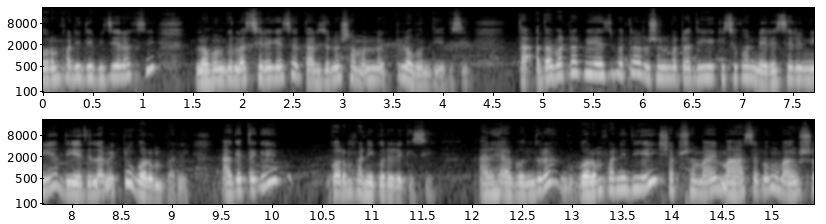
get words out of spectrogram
গরম পানি দিয়ে ভিজিয়ে রাখছি। লবণগুলো ছেড়ে গেছে, তার জন্য সামান্য একটু লবণ দিয়ে দিছি। তা আদা বাটা, পেঁয়াজ বাটা, রসুন বাটা দিয়ে কিছুক্ষণ নেড়ে ছেড়ে নিয়ে দিয়ে দিলাম একটু গরম পানি। আগে থেকে গরম পানি করে রেখেছি। আর হ্যাঁ বন্ধুরা, গরম পানি দিয়েই সব সময় মাছ এবং মাংস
